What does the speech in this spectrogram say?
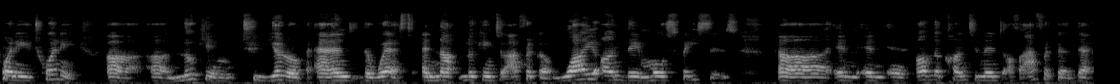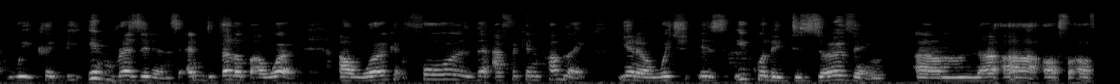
2020 uh, uh, looking to Europe and the West and not looking to Africa? Why aren't there more spaces uh, in, in, in, on the continent of Africa that we could be in residence and develop our work? Our work for the African public, you know, which is equally deserving um, uh, of, of,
